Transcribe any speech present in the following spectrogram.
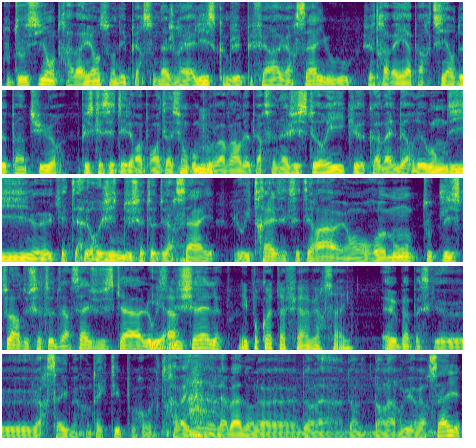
tout aussi en travaillant sur des personnages réalistes, comme j'ai pu faire à Versailles, où je travaillais à partir de peintures, puisque c'était les représentations qu'on pouvait avoir de personnages historiques comme Albert de Gondi, qui était à l'origine du château de Versailles, Louis XIII, etc. Et on remonte toute l'histoire du château de Versailles jusqu'à Louis Michel. Et pourquoi tu as fait à Versailles? Euh, bah parce que Versailles m'a contacté pour travailler là-bas dans la, dans, la, dans, dans la rue à Versailles.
